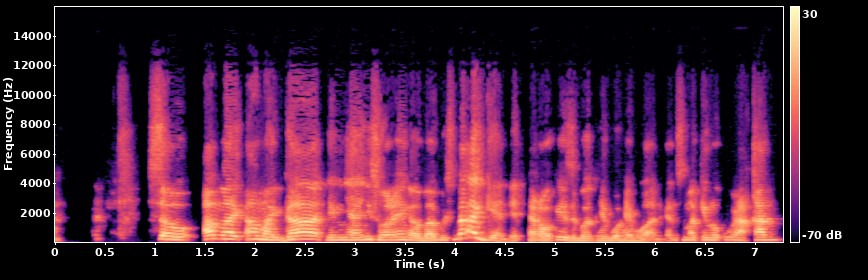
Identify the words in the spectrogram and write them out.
so, I'm like, oh my god, yang nyanyi suaranya nggak bagus. But I get it, karaoke is about heboh-hebohan kan. Semakin lo urakan,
